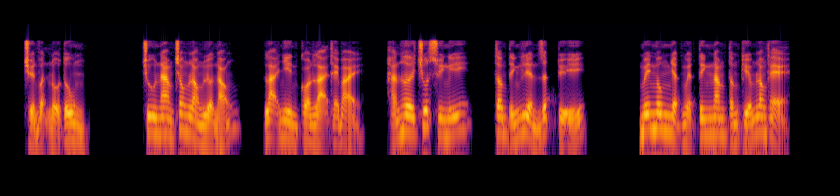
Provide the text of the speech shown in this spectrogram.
chuyển vận nổ tung. Chu nam trong lòng lửa nóng, lại nhìn còn lại thẻ bài, hắn hơi chút suy nghĩ, tâm tính liền rất tùy ý. Mênh mông nhật nguyệt tinh năm tấm kiếm long thẻ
